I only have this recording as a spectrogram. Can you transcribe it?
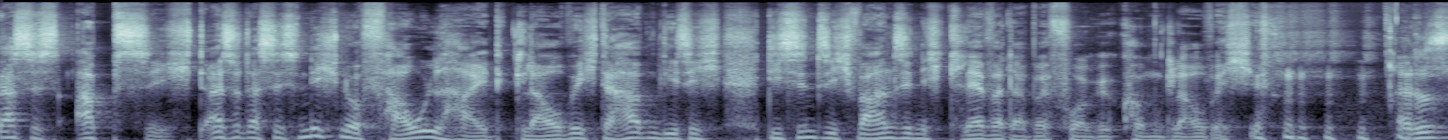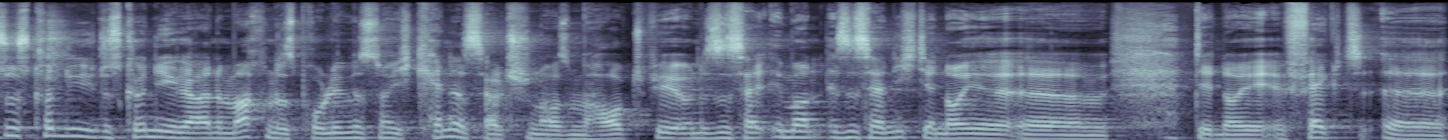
das ist Absicht. Also das ist nicht nur Faulheit, glaube ich. Da haben die sich, die sind sich wahnsinnig clever dabei vorgekommen, glaube ich. ja, das, das, können die, das können die gerne machen. Das Problem ist nur, ich kenne es halt schon aus dem Hauptspiel und es ist halt immer, es ist ja nicht der neue, äh, der neue Effekt. Äh,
